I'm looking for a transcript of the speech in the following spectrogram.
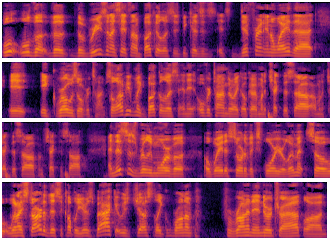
Well, well, the, the, the reason I say it's not a bucket list is because it's, it's different in a way that it, it grows over time. So a lot of people make bucket lists and it, over time they're like, okay, I'm going to check this out. I'm going to check this off. I'm check this off. And this is really more of a, a way to sort of explore your limit. So when I started this a couple of years back, it was just like run a, run an indoor triathlon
